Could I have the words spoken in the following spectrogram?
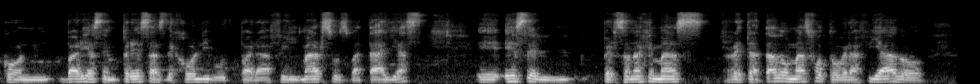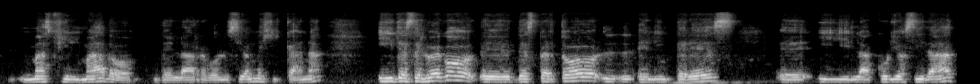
con varias empresas de Hollywood para filmar sus batallas. Eh, es el personaje más retratado, más fotografiado, más filmado de la Revolución Mexicana y desde luego eh, despertó el interés eh, y la curiosidad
